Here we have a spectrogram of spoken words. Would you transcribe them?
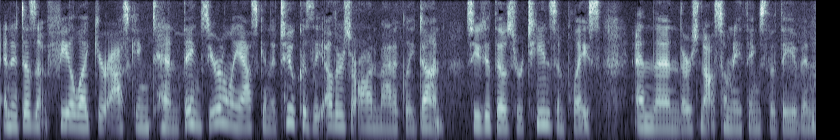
and it doesn't feel like you're asking 10 things. You're only asking the two because the others are automatically done. So you get those routines in place and then there's not so many things that they even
